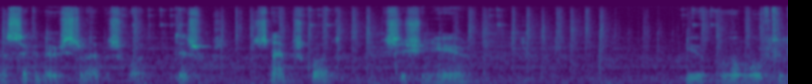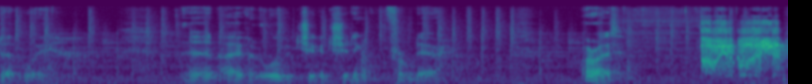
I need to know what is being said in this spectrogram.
my secondary sniper squad? This sniper squad, position here. You will move to that way. And Ivan will be chicken shitting from there. Alright. I'm in position.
